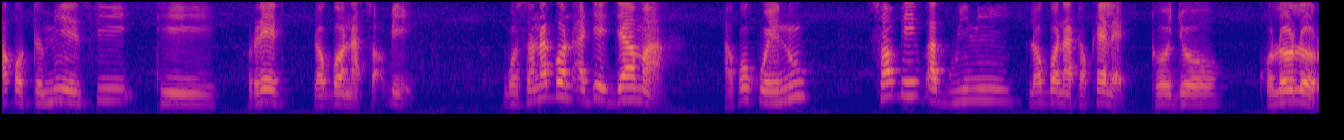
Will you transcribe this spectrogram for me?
a ko tömiyesi ti ret logon a so'bi gosonagon aje jama a ko kwenu so'bi 'bagwini logon a tokelet tojo ko lolor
